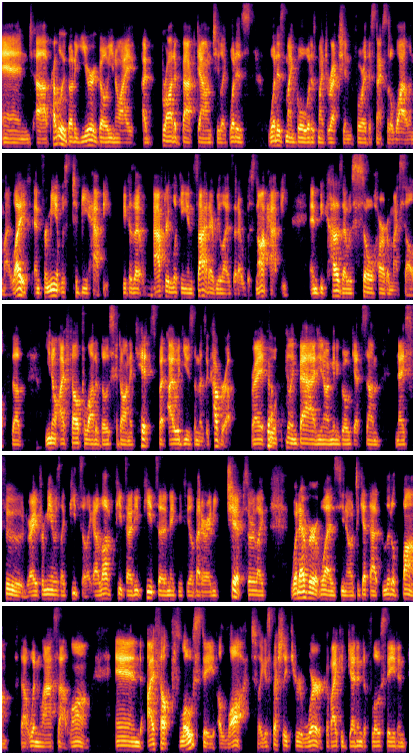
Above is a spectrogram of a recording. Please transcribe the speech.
And uh, probably about a year ago, you know, I I brought it back down to like, what is what is my goal? What is my direction for this next little while in my life? And for me, it was to be happy because I, after looking inside, I realized that I was not happy. And because I was so hard on myself, the, you know, I felt a lot of those hedonic hits, but I would use them as a cover up, right? Yeah. feeling bad, you know, I'm going to go get some nice food, right? For me, it was like pizza. Like I love pizza. I'd eat pizza to make me feel better. I'd eat chips or like whatever it was, you know, to get that little bump that wouldn't last that long and i felt flow state a lot like especially through work. If i could get into flow state and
